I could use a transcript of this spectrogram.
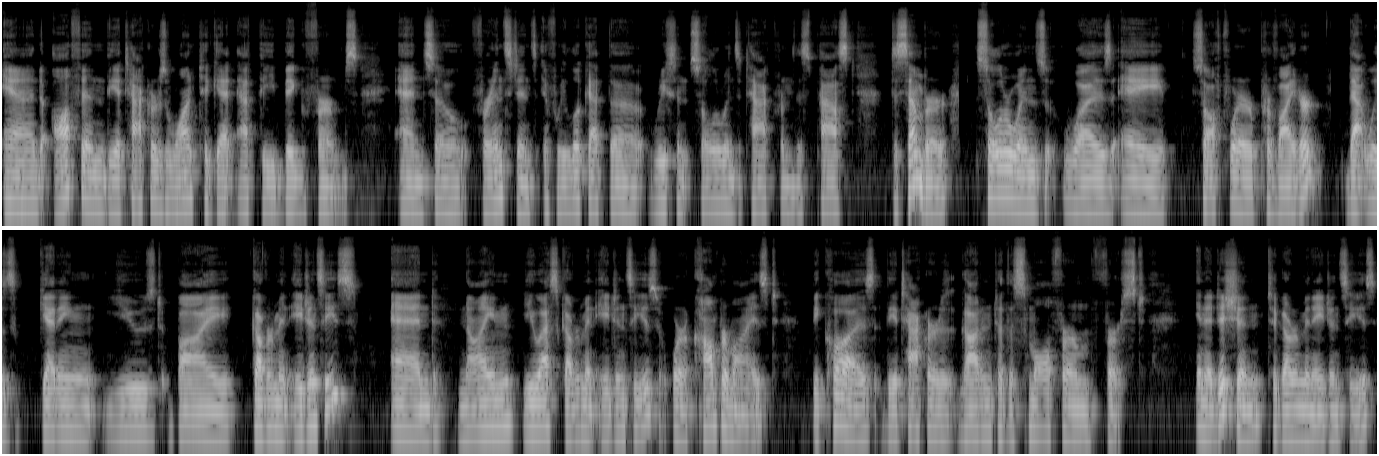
and often the attackers want to get at the big firms. And so, for instance, if we look at the recent SolarWinds attack from this past December, SolarWinds was a software provider that was getting used by government agencies, and nine US government agencies were compromised because the attackers got into the small firm first. In addition to government agencies,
